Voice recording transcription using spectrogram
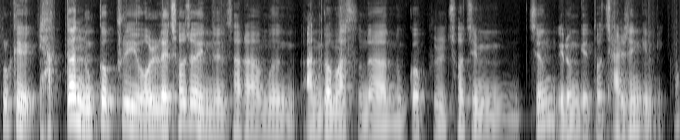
그렇게 약간 눈꺼풀이 원래 처져 있는 사람은 안검하수나 눈꺼풀 처짐증 이런 게 더 잘 생깁니까?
